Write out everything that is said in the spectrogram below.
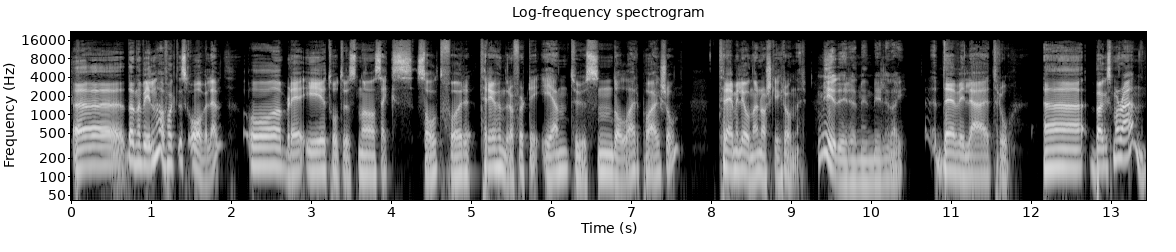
denne bilen har faktisk overlevd, og ble i 2006 solgt for 341 000 dollar på auksjon. Tre millioner norske kroner. Mye dyrere enn min bil i dag. Det vil jeg tro. Uh, Bugs Moran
